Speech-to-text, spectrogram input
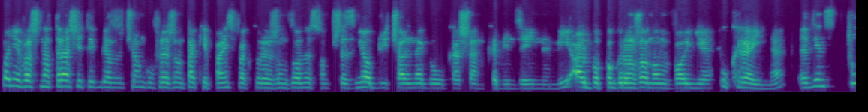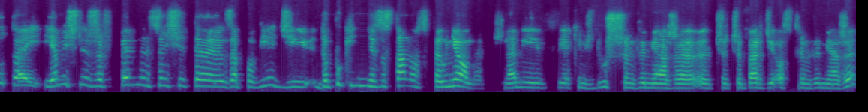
ponieważ na trasie tych gazociągów leżą takie państwa, które rządzone są przez nieobliczalnego Łukaszenkę między innymi, albo pogrążoną w wojnie Ukrainy Ukrainę. Więc tutaj ja myślę, że w pewnym sensie te zapowiedzi, dopóki nie zostaną spełnione, przynajmniej w jakimś dłuższym wymiarze czy, czy bardziej ostrym wymiarze,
